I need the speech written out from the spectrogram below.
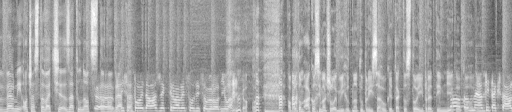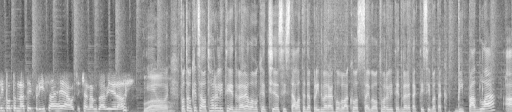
veľmi očastovať za tú noc toho Eh, by som brata. povedala, že krvavé slzy som rodila. A potom, ako si má človek vychutnať tú prísahu, keď takto stojí pred tým No, niekoľko to sme hodín? asi tak stáli potom na tej prísahe a očiča nám zavierali. Wow. Potom, keď sa otvorili tie dvere, lebo keď si stala teda pri dverách vo vlaku a sa iba otvorili tie dvere, tak ty si iba tak vypadla a...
